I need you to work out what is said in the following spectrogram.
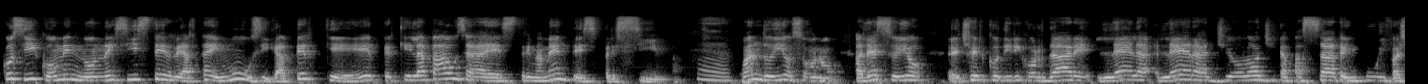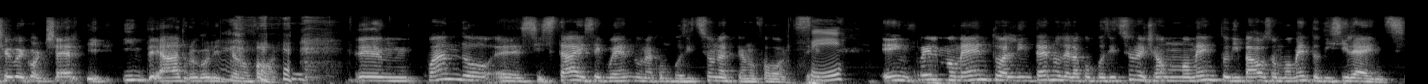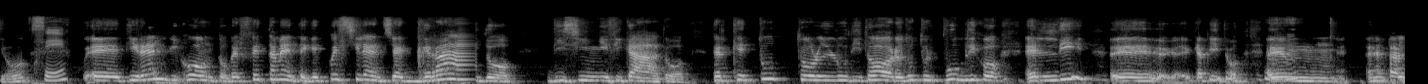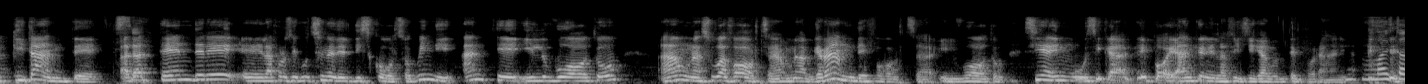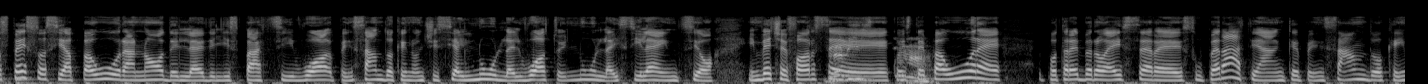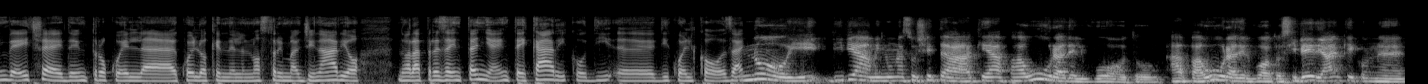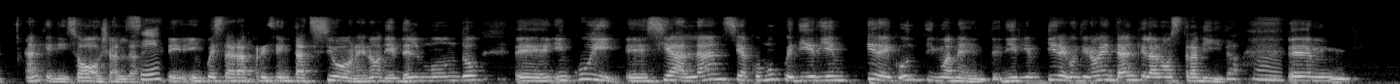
così come non esiste in realtà in musica. Perché? Perché la pausa è estremamente espressiva. Uh-huh. Quando io sono, adesso io eh, cerco di ricordare l'era, l'era, geologica passata in cui facevo i concerti in teatro con il pianoforte. ehm, quando eh, si sta eseguendo una composizione al pianoforte sì. E in quel momento all'interno della composizione c'è un momento di pausa, un momento di silenzio, sì. eh, ti rendi conto perfettamente che quel silenzio è grado di significato, perché tutto l'uditorio, tutto il pubblico è lì, eh, capito, uh-huh. eh, palpitante sì. ad attendere la prosecuzione del discorso. Quindi anche il vuoto ha una sua forza, una grande forza il vuoto, sia in musica che poi anche nella fisica contemporanea. Molto spesso si ha paura no, del, degli spazi vuoti, pensando che non ci sia il nulla, il vuoto, il nulla, il silenzio. Invece forse Bravissima. queste paure potrebbero essere superate anche pensando che invece è dentro quel, quello che nel nostro immaginario non rappresenta niente, è carico di, eh, di, qualcosa. Noi viviamo in una società che ha paura del vuoto, ha paura del vuoto, si vede anche, con, anche nei social, sì. eh, in questa rappresentazione no, del mondo eh, in cui eh, si ha l'ansia comunque di riempire continuamente, di riempire continuamente anche la nostra vita vita. Mm. Eh,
